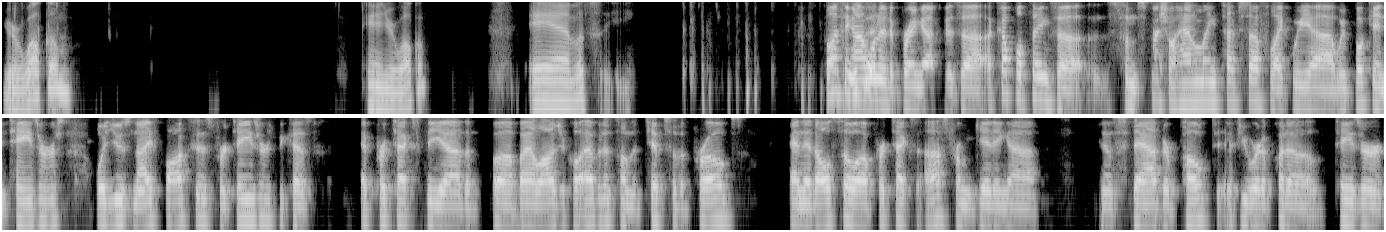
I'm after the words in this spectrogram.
you're welcome. And you're welcome. And let's see. The only thing I wanted to bring up is uh, a couple things, uh, some special handling type stuff. Like we uh, we book in tasers. We'll use knife boxes for tasers because it protects the uh, the uh, biological evidence on the tips of the probes, and it also uh, protects us from getting uh, you know stabbed or poked. If you were to put a taser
